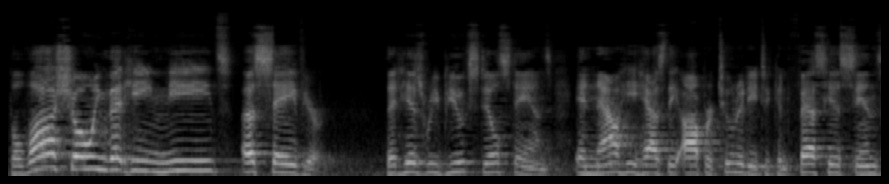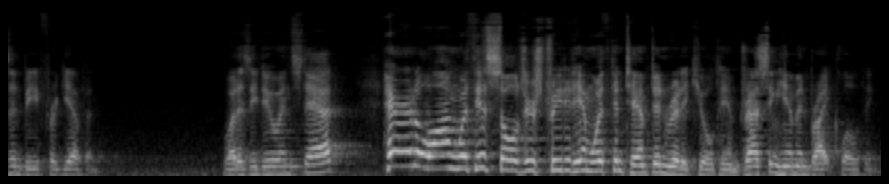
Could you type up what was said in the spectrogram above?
The law showing that he needs a Savior that his rebuke still stands, and now he has the opportunity to confess his sins and be forgiven. What does he do instead? Herod, along with his soldiers, treated him with contempt and ridiculed him, dressing him in bright clothing.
